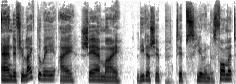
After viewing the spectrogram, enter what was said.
And if you like the way I share my leadership tips here in this format,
